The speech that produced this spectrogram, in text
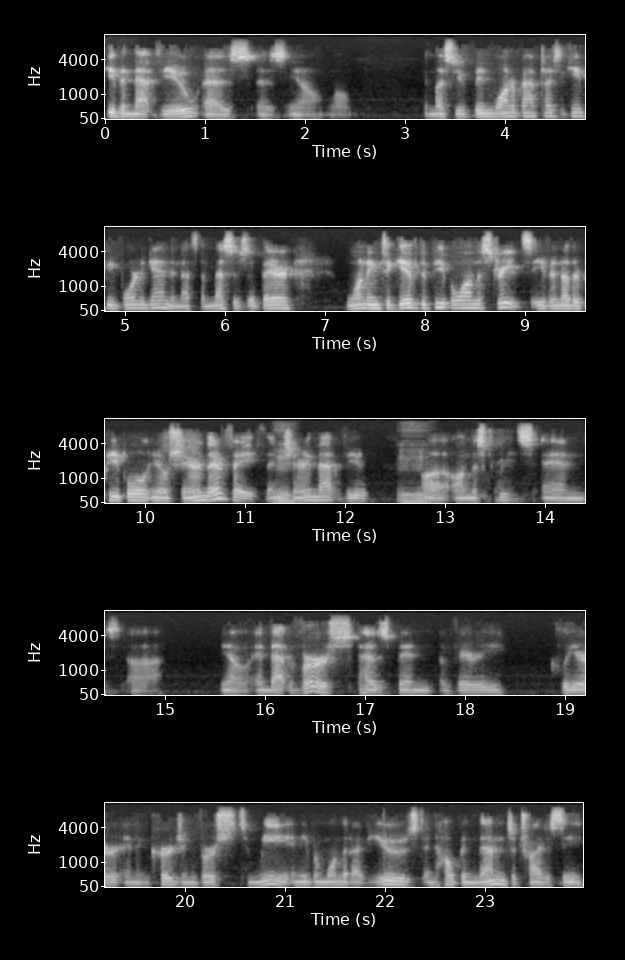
given that view as as you know well unless you've been water baptized you can't be born again and that's the message that they're wanting to give to people on the streets even other people you know sharing their faith and mm. sharing that view mm-hmm. uh, on the streets and uh, you know and that verse has been a very clear and encouraging verse to me and even one that i've used in helping them to try to see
